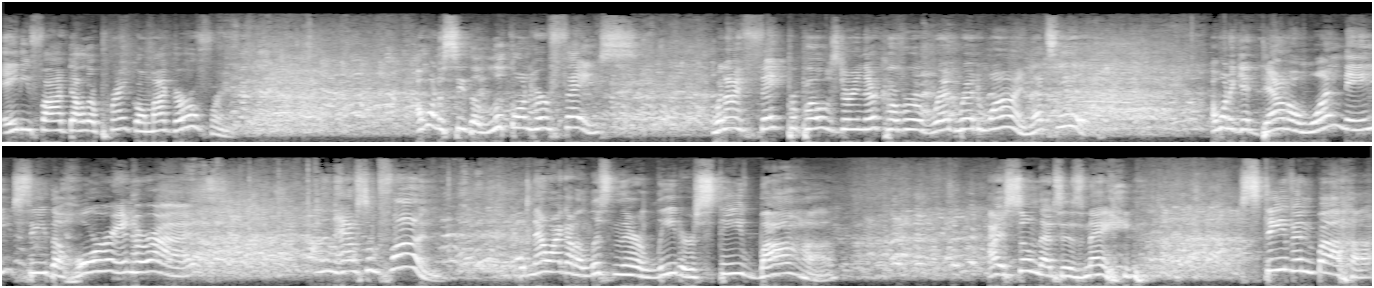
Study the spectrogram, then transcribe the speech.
$85 prank on my girlfriend. I want to see the look on her face when I fake propose during their cover of Red Red Wine. That's it. I want to get down on one knee, see the horror in her eyes, and then have some fun. But now I gotta listen to their leader, Steve Baha. I assume that's his name. Stephen Baha.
